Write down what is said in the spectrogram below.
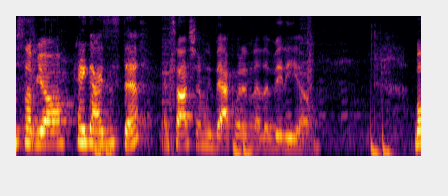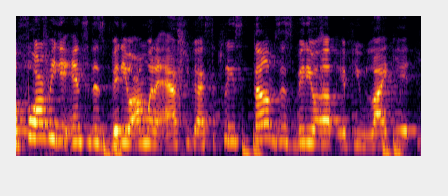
What's up, y'all? Hey guys, it's Steph. And Tasha, and we back with another video. Before we get into this video, I'm gonna ask you guys to please thumbs this video up if you like it,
